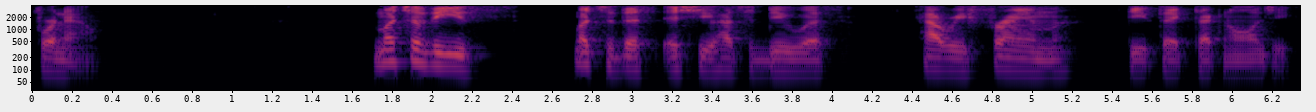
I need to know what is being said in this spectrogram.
For now. Much of these much of this issue has to do with how we frame deepfake technology.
